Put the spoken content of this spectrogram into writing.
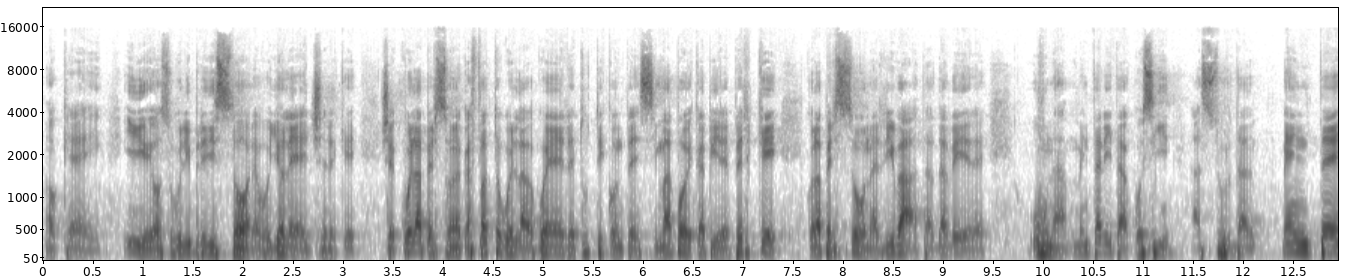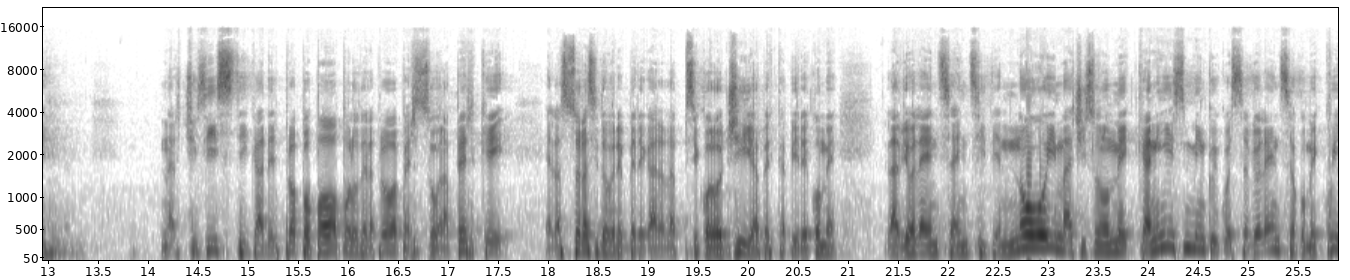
Ok, io sui libri di storia voglio leggere che c'è quella persona che ha fatto quella guerra e tutti i contesti, ma poi capire perché quella persona è arrivata ad avere una mentalità così assurdamente narcisistica del proprio popolo, della propria persona, perché e la storia si dovrebbe legare alla psicologia per capire come la violenza è insita in noi, ma ci sono meccanismi in cui questa violenza, come qui,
